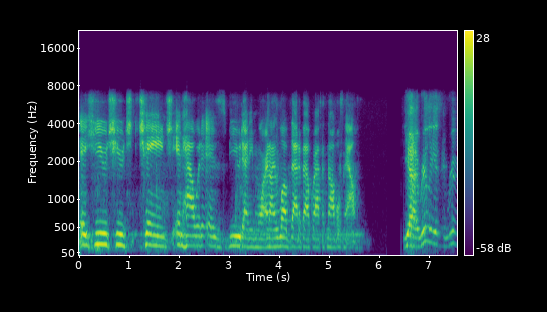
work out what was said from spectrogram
a huge, huge change in how it is viewed anymore, and I love that about graphic novels now. Yeah, it really is. It really,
